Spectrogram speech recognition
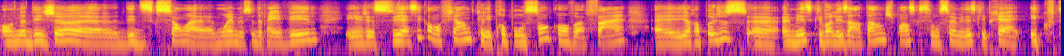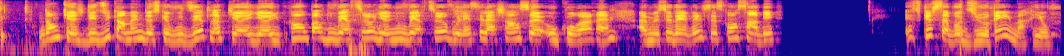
On a déjà euh, des discussions, euh, moi et M. Drainville, et je suis assez confiante que les propositions qu'on va faire, il n'y aura pas juste un ministre qui va les entendre, je pense que c'est aussi un ministre qui est prêt à écouter. Donc, euh, je déduis quand même de ce que vous dites, là, qu'il y a- y quand on parle d'ouverture, il y a une ouverture, vous laissez la chance euh, aux coureurs à, à M. Drainville, c'est ce qu'on sent bien. Est-ce que ça va durer, Mario?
